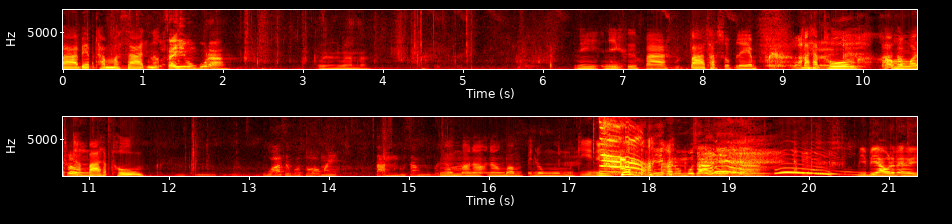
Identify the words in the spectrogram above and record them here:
ป่าแบบธรรมชาติเนาะใส่ฮีบงปุ้นอะเอ้ยนั่นว่าหันนะ นี่นี่คือปลาปลาทับซุปแรม ปลาทับทงเขาห้องว่าปลาทับทงปลาทับทงว่าสปอร์ตไหมตันกูซ้ำนี่งมเอาเนาะน้องบอมไปลงงมเมื่อกี้นี่ นี่กันมุมบูซานี่กันอะมีเบี้ยวได้ไหมเฮ้ย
